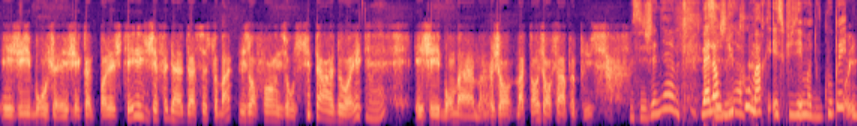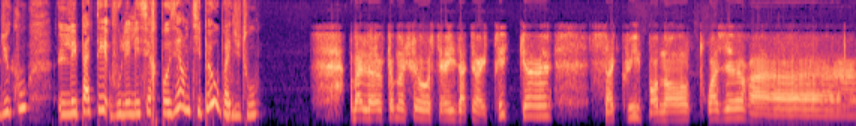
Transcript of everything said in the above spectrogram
Et j'ai, bon, j'ai quand même pas l'acheté. J'ai fait de, la sauce tomate. Les enfants, ils ont super adoré. Et j'ai, bon, bah, maintenant, j'en fais un peu plus. C'est génial. Mais alors, du coup, Marc, excusez-moi de vous couper. Du coup, les pâtés, vous les laissez reposer un petit peu ou pas du tout? Bah, Comme je fais au stérilisateur électrique, euh, ça cuit pendant 3 heures à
